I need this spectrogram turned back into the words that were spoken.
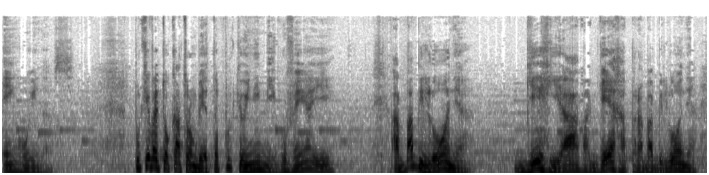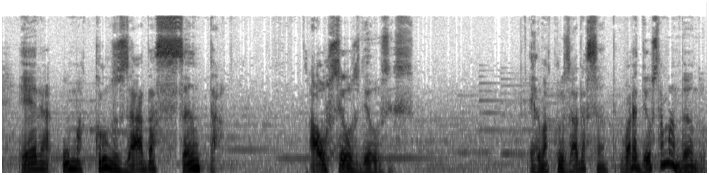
em ruínas. Por que vai tocar trombeta? Porque o inimigo vem aí. A Babilônia guerreava, a guerra para a Babilônia era uma cruzada santa aos seus deuses. Era uma cruzada santa. Agora Deus está mandando.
